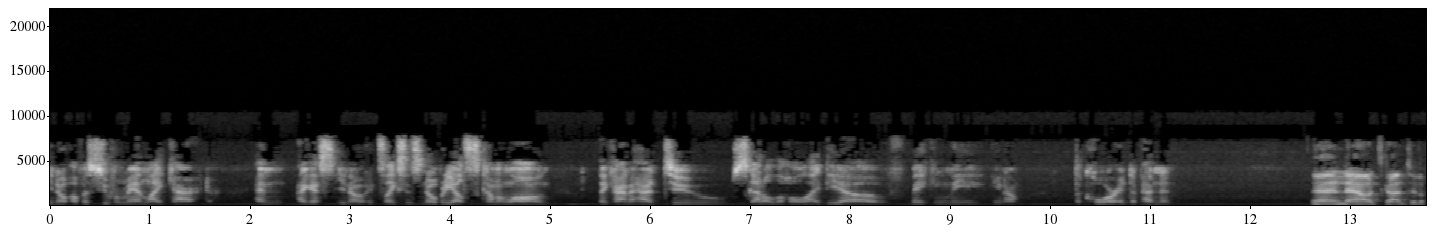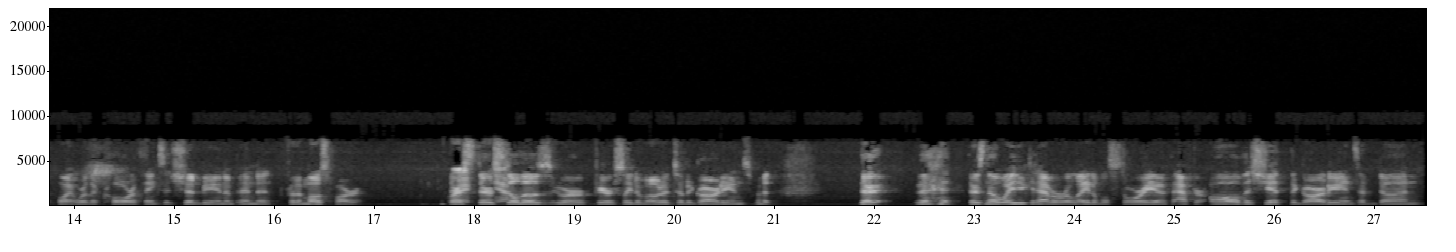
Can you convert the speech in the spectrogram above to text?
you know, of a Superman-like character? And I guess you know it's like since nobody else has come along, they kind of had to scuttle the whole idea of making the you know the Corps independent. And now it's gotten to the point where the Corps thinks it should be independent for the most part. There's Right, there's yeah. still those who are fiercely devoted to the Guardians, but there there's no way you could have a relatable story of after all the shit the Guardians have done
